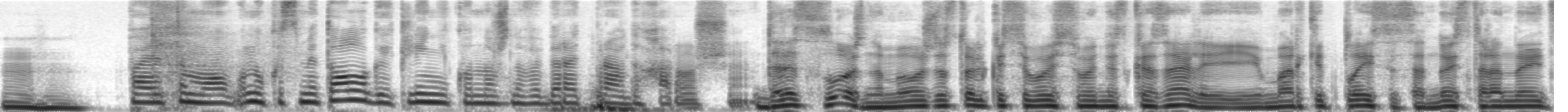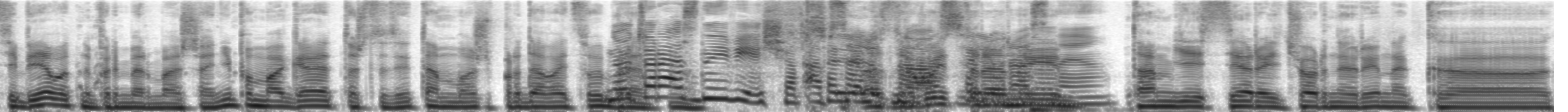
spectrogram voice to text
Угу. Поэтому, ну, косметолога и клинику нужно выбирать, правда, хорошую. Да, сложно. Мы уже столько всего сегодня сказали. И маркетплейсы, с одной стороны, тебе, вот, например, Маша, они помогают, то, что ты там можешь продавать свой Но бренд. Но это разные вещи, абсолютно. А с другой абсолютно стороны, разные. там есть серый черный рынок э,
